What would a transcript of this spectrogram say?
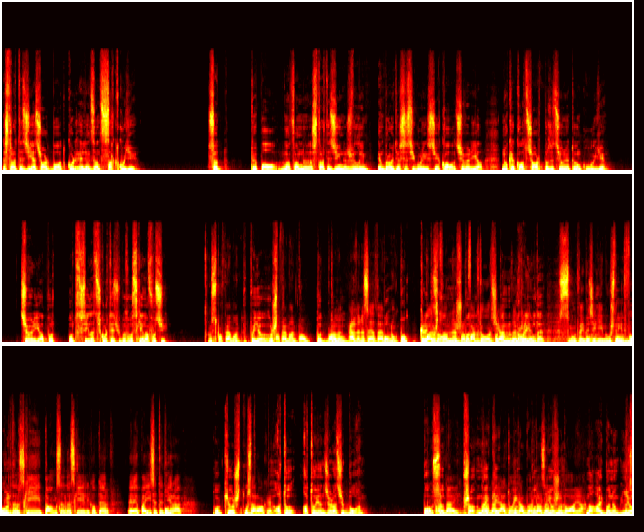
Dhe strategjia e qartë bëhet kur e lexon saktë ku je. Sot t'pa, domethënë, strategjinë e zhvillimit, mbrojtjes e sigurisë që e ka qeveria, nuk e ka të qartë pozicionin tonë ku jem. Qeveria po po të sillet sikur ti që po thua s'kena fuqi. Po s'po themon. Po jo, është po themon, po po, po do, edhe nëse e them po, nuk po bazohem në shumë po, faktorë që po, janë. Në rregull, s'mund të themi që kemi ushtri të fortë, kur s'ki tanks edhe s'ki helikopter, e pajisjet e tjera po, kjo është, ushtarake. Ato, ato janë gjëra që bëhen. Po, po prandaj, prandaj ato i ka bërë ta zëmë SHBA-ja. Na, a i bëjmë, jo,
